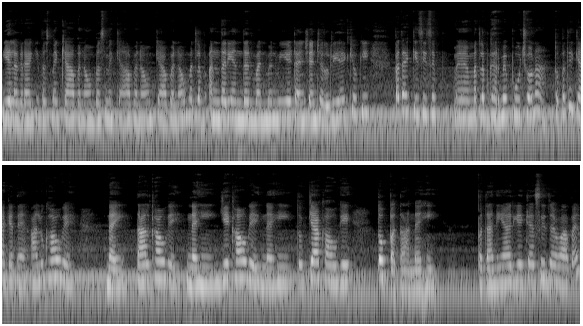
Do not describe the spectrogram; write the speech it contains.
ये लग रहा है कि बस मैं क्या बनाऊँ, बस मैं क्या बनाऊँ क्या बनाऊँ। मतलब अंदर ही अंदर मन मन में ये टेंशन चल रही है, क्योंकि पता है किसी से मतलब घर में पूछो ना तो पता है क्या कहते हैं? आलू खाओगे? नहीं। दाल खाओगे? नहीं। ये खाओगे? नहीं। तो क्या खाओगे? तो पता नहीं। पता नहीं यार, ये कैसे जवाब है?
